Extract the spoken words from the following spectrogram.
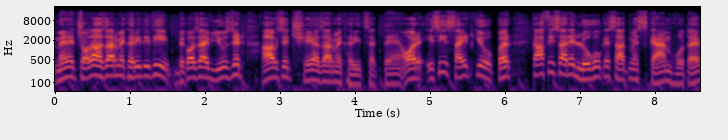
मैंने चौदह हज़ार में खरीदी थी बिकॉज़ आई यूज़ इट आप इसे छह हज़ार में खरीद सकते हैं। और इसी साइट के ऊपर काफ़ी सारे लोगों के साथ में स्कैम होता है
